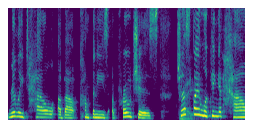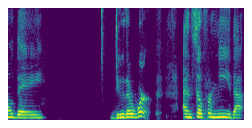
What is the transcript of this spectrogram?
really tell about companies approaches just right. by looking at how they do their work and so for me that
